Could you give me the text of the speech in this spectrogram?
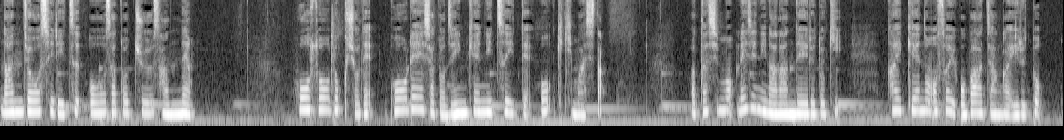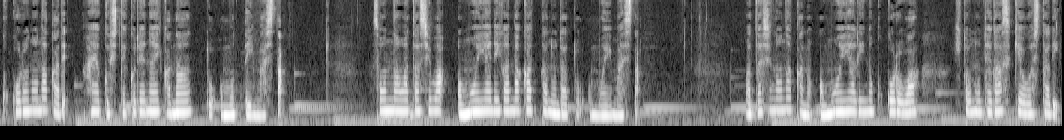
南城市立大里中3年放送読書で高齢者と人権についてを聞きました。私もレジに並んでいる時会計の遅いおばあちゃんがいると心の中で早くしてくれないかなと思っていました。そんな私は思いやりがなかったのだと思いました。私の中の思いやりの心は人の手助けをしたり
